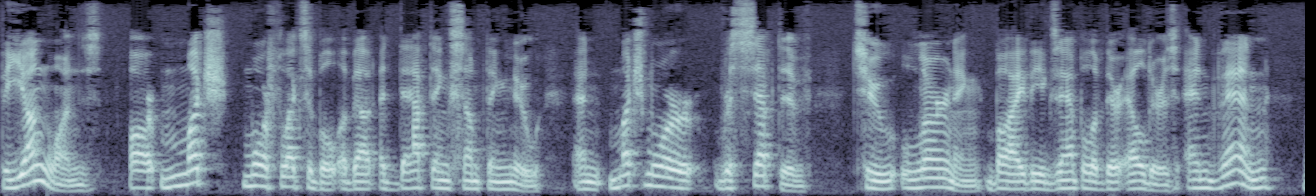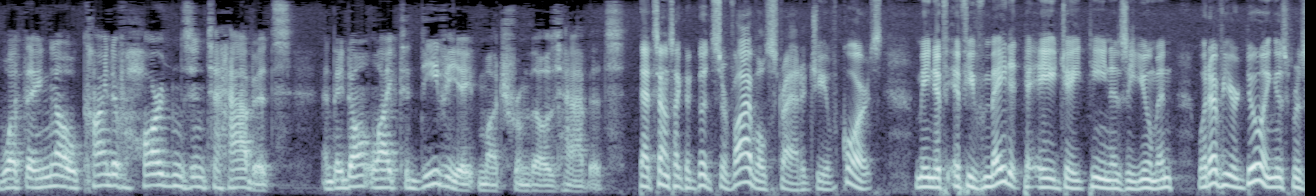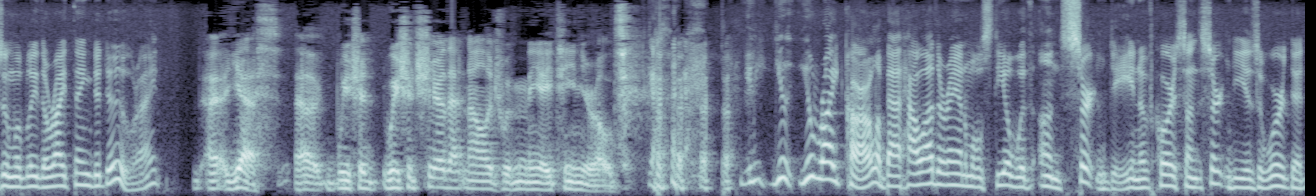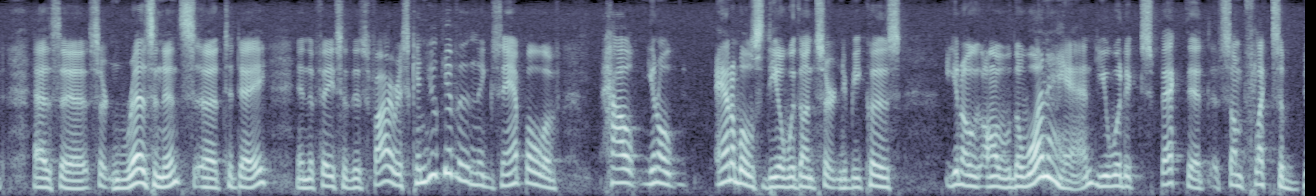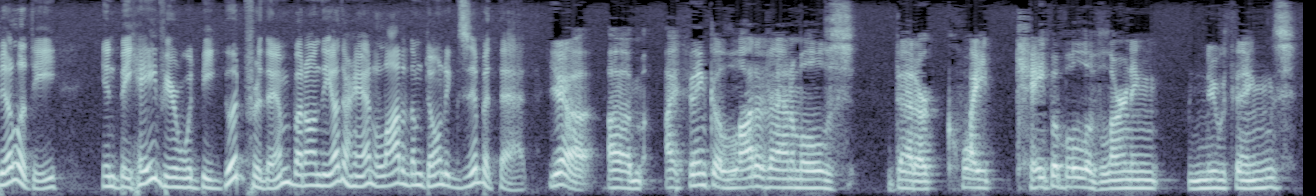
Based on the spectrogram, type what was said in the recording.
the young ones are much more flexible about adapting something new and much more receptive to learning by the example of their elders. And then what they know kind of hardens into habits and they don't like to deviate much from those habits. That sounds like a good survival strategy, of course. I mean, if, if you've made it to age 18 as a human, whatever you're doing is presumably the right thing to do, right? Uh, yes, uh, we should we should share that knowledge with many 18 year olds. you, you you write, Carl, about how other animals deal with uncertainty, and of course, uncertainty is a word that has a certain resonance uh, today in the face of this virus. Can you give an example of how you know animals deal with uncertainty because, you know, on the one hand, you would expect that some flexibility in behavior would be good for them, but on the other hand, a lot of them don't exhibit that. Yeah, um, I think a lot of animals that are quite capable of learning new things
